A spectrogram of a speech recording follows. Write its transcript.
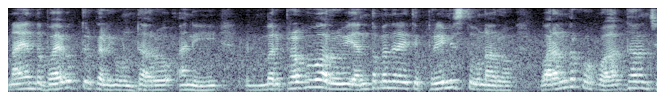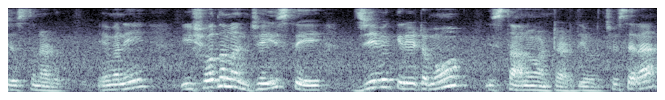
నా ఎందు భయభక్తులు కలిగి ఉంటారో అని మరి ప్రభువారు ఎంతమందిని అయితే ప్రేమిస్తూ ఉన్నారో వారందరికీ ఒక వాగ్దానం చేస్తున్నాడు. ఏమని? ఈ శోధనలను జయిస్తే జీవ కిరీటము ఇస్తాను అంటాడు దేవుడు. చూసారా?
